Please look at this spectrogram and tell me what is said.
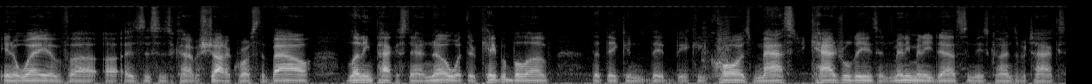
in a way of, uh, uh, as this is kind of a shot across the bow, letting Pakistan know what they're capable of, that they can they, they can cause mass casualties and many many deaths in these kinds of attacks.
